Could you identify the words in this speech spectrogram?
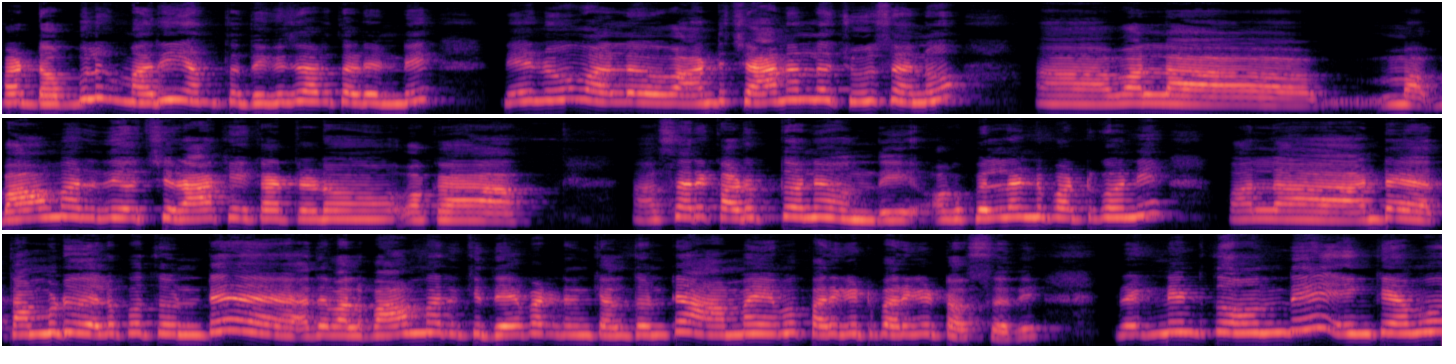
వాడు డబ్బులకు మరీ అంత దిగజారుతాడండి. నేను వాళ్ళు అంటే ఛానల్లో చూశాను. వాళ్ళ బావమరిది వచ్చి రాఖీ కట్టడం ఒక సరే కడుపుతోనే ఉంది. ఒక పిల్లని పట్టుకొని వాళ్ళ అంటే తమ్ముడు వెళ్ళిపోతుంటే అదే వాళ్ళ బావమరికి దేపెట్టడానికి వెళ్తుంటే ఆ అమ్మాయి ఏమో పరిగెట్టి పరిగెట్టి వస్తుంది. ప్రెగ్నెంట్తో ఉంది ఇంకేమో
